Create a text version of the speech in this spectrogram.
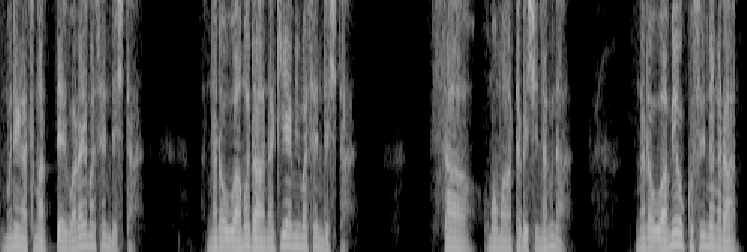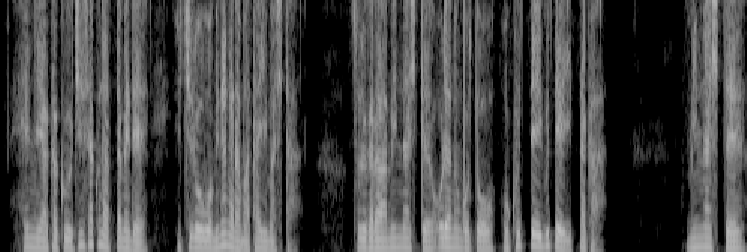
胸が詰まって笑えませんでした。奈良はまだ泣き止みませんでした。さあ、おまま食べしなぐな。奈良は目をこすりながら変に赤く小さくなった目で一郎を見ながらまた言いました。それからみんなして俺のことを送っていくて言ったか。みんなして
